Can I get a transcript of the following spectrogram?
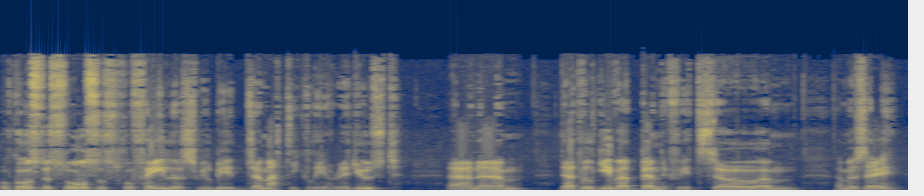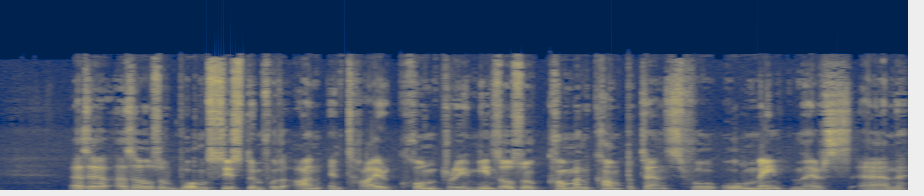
Of course, the sources for failures will be dramatically reduced, and um, that will give a benefit. So um, I must say, as, a, as also one system for the entire country means also common competence for all maintainers and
